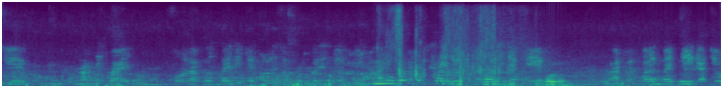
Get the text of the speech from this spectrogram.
ચેનલને સપોર્ટ કરી દો એટલે મળી જશે ટિકિટ તમારી પાસે છે હાર્દિકભાઈ સોલા ગોવિંદભાઈની ચેનલને સપોર્ટ કરી દો મળી જશે આગળ ભરતભાઈ કહી રહ્યા છો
